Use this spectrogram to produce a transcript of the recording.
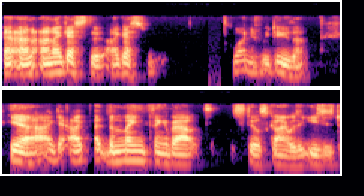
and and I guess the I guess why did we do that? Yeah, I, I, the main thing about Steel Sky was it used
